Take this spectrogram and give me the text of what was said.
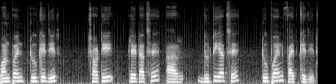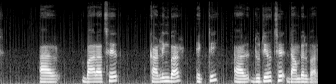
ওয়ান পয়েন্ট টু কেজির ছটি প্লেট আছে আর দুটি আছে টু পয়েন্ট ফাইভ কেজির। আর বার আছে কার্লিং বার একটি আর দুটি হচ্ছে ডাম্বেল বার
